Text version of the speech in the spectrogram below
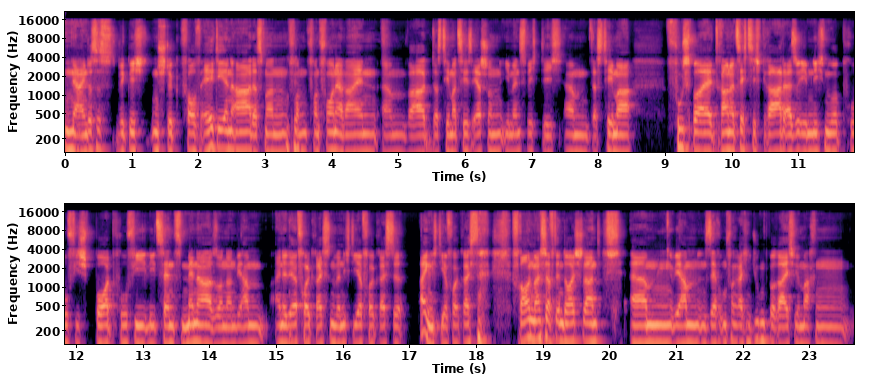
Nein, das ist wirklich ein Stück VfL-DNA, dass man von, von vornherein ähm, war das Thema CSR schon immens wichtig. Ähm, das Thema Fußball 360 Grad, also eben nicht nur Profisport, Profi-Lizenz Männer, sondern wir haben eine der erfolgreichsten, wenn nicht die erfolgreichste, eigentlich die erfolgreichste Frauenmannschaft in Deutschland. Ähm, wir haben einen sehr umfangreichen Jugendbereich. Wir machen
